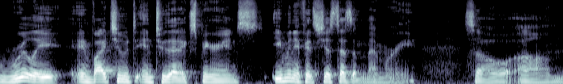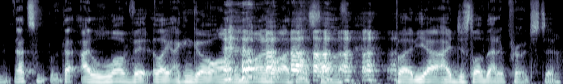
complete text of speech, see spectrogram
really invite you into, into that experience, even if it's just as a memory. So um, that's that. I love it. Like I can go on and on about that stuff, but yeah, I just love that approach to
